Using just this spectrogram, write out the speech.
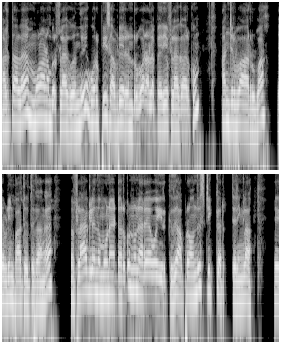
அடுத்தால மூணாம் நம்பர் ஃப்ளாக் வந்து ஒரு பீஸ் அப்படியே ரெண்டு ரூபா நல்ல பெரிய ஃப்ளாகாக இருக்கும். அஞ்சு ரூபா ஆறு ரூபா எப்படின்னு பார்த்து வச்சுக்காங்க. ஃப்ளாகில் இந்த மூணு ஐட்டம் இருக்கும். இன்னும் நிறையாவும் இருக்குது. அப்புறம் வந்து ஸ்டிக்கர் சரிங்களா? இது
